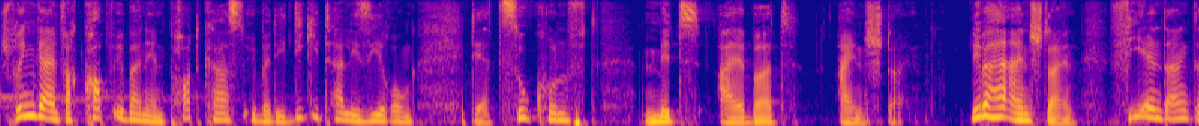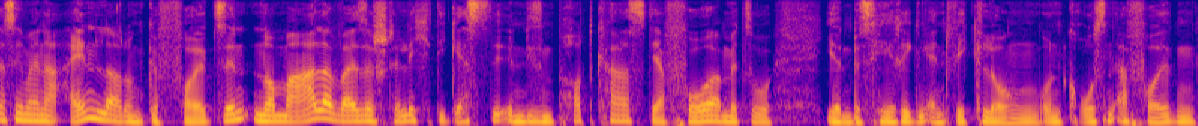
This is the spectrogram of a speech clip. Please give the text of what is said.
Springen wir einfach Kopf über den Podcast über die Digitalisierung der Zukunft mit Albert Einstein. Lieber Herr Einstein, vielen Dank, dass Sie meiner Einladung gefolgt sind. Normalerweise stelle ich die Gäste in diesem Podcast ja vor mit so ihren bisherigen Entwicklungen und großen Erfolgen.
